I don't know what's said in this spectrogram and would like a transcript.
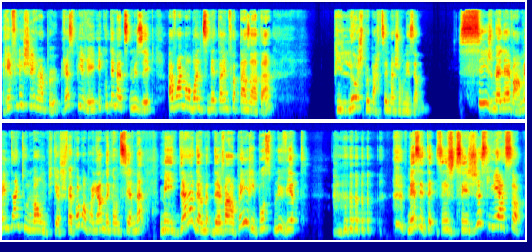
réfléchir un peu, respirer, écouter ma petite musique, avoir mon bol tibétain une fois de temps en temps, puis là, je peux partir ma journée zen. Si je me lève en même temps que tout le monde puis que je fais pas mon programme de conditionnement, mes dents de, vampire, ils poussent plus vite. Mais c'est juste lié à ça.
